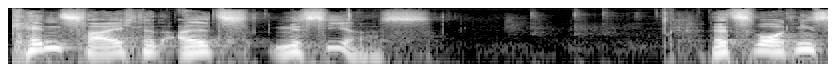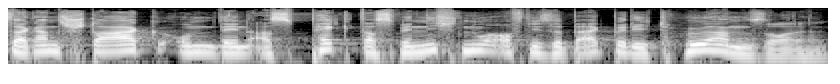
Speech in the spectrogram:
kennzeichnet als Messias. Letzte Woche ging es da ganz stark um den Aspekt, dass wir nicht nur auf diese Bergpredigt hören sollen.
